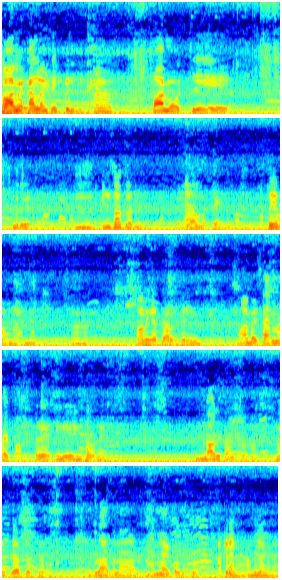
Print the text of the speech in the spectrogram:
స్వామి కళ్ళని తెప్పింది. స్వామి వచ్చి గుడి కట్టారు ఎన్ని సంవత్సరాలు అవుతుంది? ముప్పై. ముప్పై పడుతుంది స్వామి గారి కాలం చెల్లి? ఆమె శరణమైపోయింది అదే ఎన్ని ఎన్ని సంవత్సరాలు అయింది? నాలుగు సంవత్సరాలు. మరి ఇప్పుడు ఎవరు చూస్తున్నారు ఇప్పుడు అతను అన్నయ్య కొడుకు. అక్కడేనా? అందులోనేనా?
